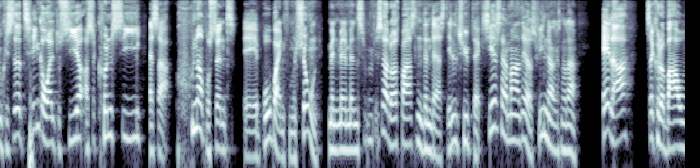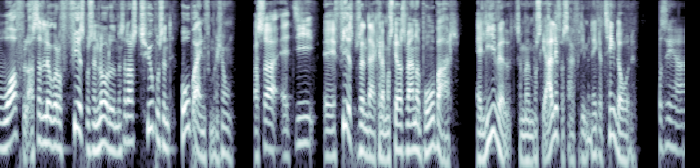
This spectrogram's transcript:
du kan sidde og tænke over alt, du siger, og så kun sige, altså 100% øh, brugbar information. Men, men, men så, så er du også bare sådan den der stille type, der siger så meget, det er også fint nok og sådan noget der. Eller, så kan du bare waffle, og så lukker du 80% lort ud, men så er der også 20% brugbar information. Og så er de øh, 80% der, kan der måske også være noget brugbart alligevel, som man måske aldrig får sagt, fordi man ikke har tænkt over det. Prøv at se her.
